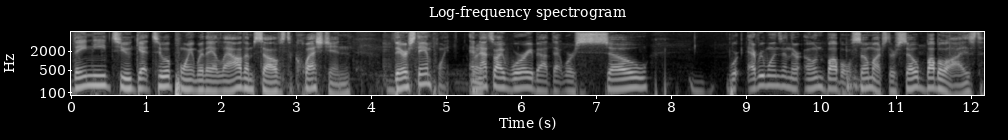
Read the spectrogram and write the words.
They need to get to a point where they allow themselves to question their standpoint, and Right. that's why I worry about that. We're so where everyone's in their own bubble so much. They're so bubbleized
